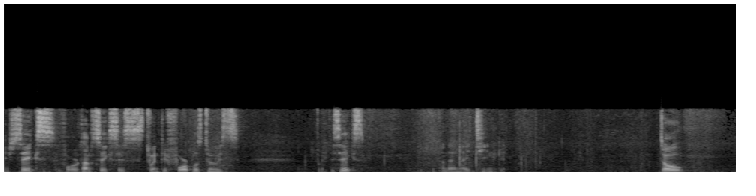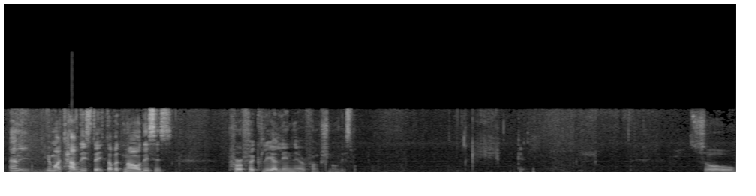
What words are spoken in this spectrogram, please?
If 6, 4 times 6 is 24 plus 2 is 26. And then 18 again. So, and you might have this data, but now this is perfectly a linear function of this one. Okay. So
